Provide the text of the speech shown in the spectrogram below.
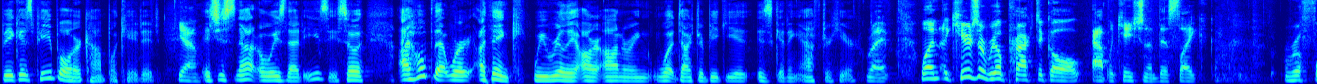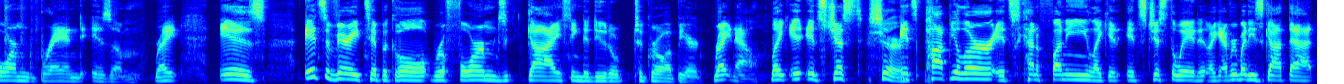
because people are complicated? Yeah. It's just not always that easy. So I hope that we're, I think we really are honoring what Dr. Beeke is getting after here. Right. Well, and, like here's a real practical application of this, like reformed brandism. Right? Is it's a very typical reformed guy thing to do to, to grow a beard right now. Like it, it's just Sure. It's popular. It's kind of funny. Like it, it's just the way it. Like everybody's got that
